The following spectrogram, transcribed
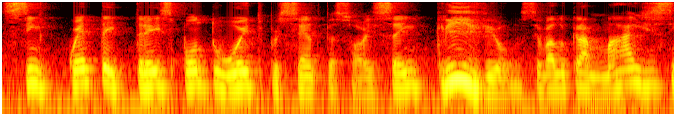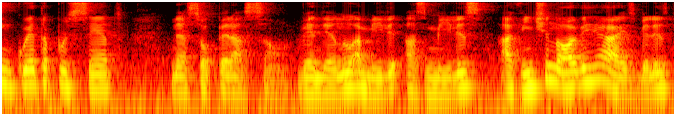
53,8%, pessoal. Isso é incrível. Você vai lucrar mais de 50% nessa operação, vendendo milha, as milhas a R$ reais, beleza?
